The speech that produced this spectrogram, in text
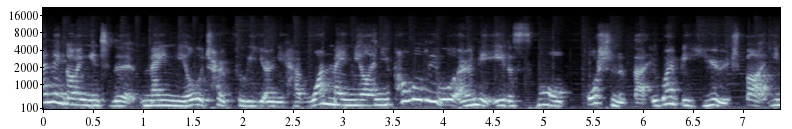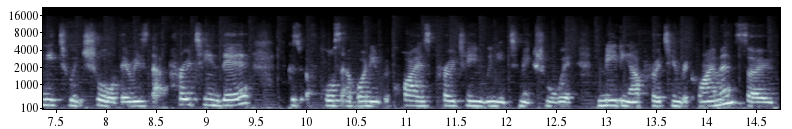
And then going into the main meal, which hopefully you only have one main meal, and you probably will only eat a small portion of that. It won't be huge, but you need to ensure there is that protein there because, of course, our body requires protein. We need to make sure we're meeting our protein requirements. So,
